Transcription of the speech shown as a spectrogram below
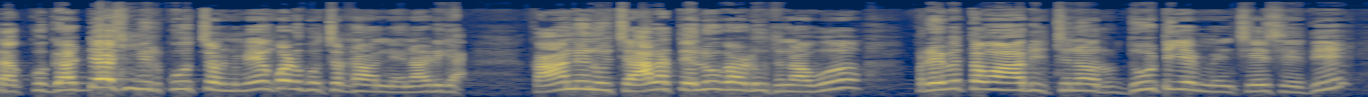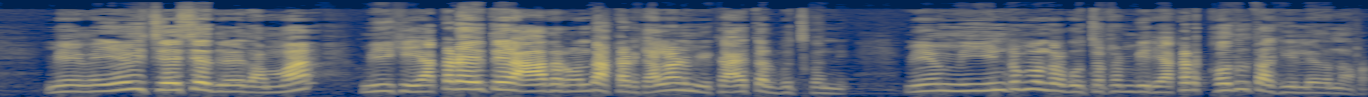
తక్కువ గడ్డేసి మీరు కూర్చోండి. మేము కూడా కూర్చుంటామని నేను అడిగా. కానీ నువ్వు చాలా తెలుగుగా అడుగుతున్నావు. ప్రభుత్వం వారు ఇచ్చిన డ్యూటీయే మేము చేసేది? మేము ఏమి చేసేది లేదమ్మా. మీకు ఎక్కడైతే ఆధారం ఉందో అక్కడికి వెళ్ళండి మీ కాగితాలు పుచ్చుకొని. మేము మీ ఇంటి ముందర కూర్చుంటాం. మీరు ఎక్కడ కదులుతాకి లేదన్నారు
